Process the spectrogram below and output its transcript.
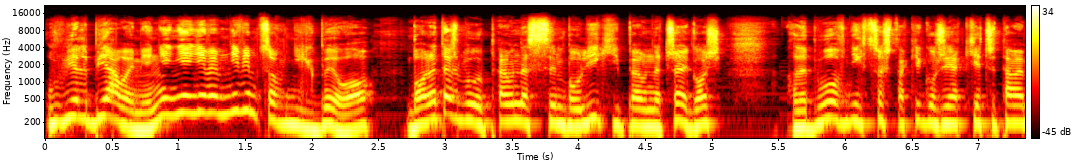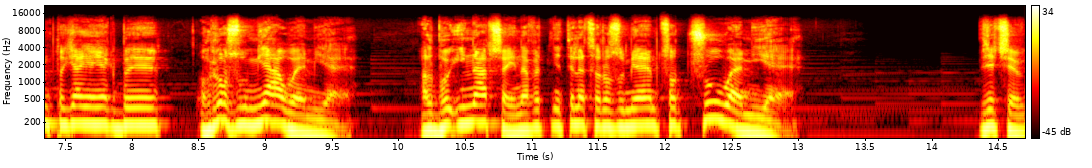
Uwielbiałem je. Nie, nie, nie, wiem, nie wiem, co w nich było, bo one też były pełne symboliki, pełne czegoś, ale było w nich coś takiego, że jak je czytałem, to ja je jakby rozumiałem je. Albo inaczej, nawet nie tyle, co rozumiałem, co czułem je. Wiecie,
